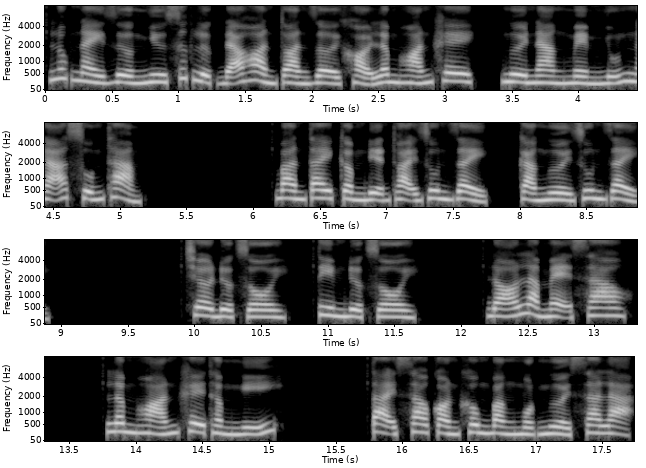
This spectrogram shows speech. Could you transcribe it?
Lúc này dường như sức lực đã hoàn toàn rời khỏi Lâm Hoán Khê, người nàng mềm nhũn ngã xuống thảm. Bàn tay cầm điện thoại run rẩy, cả người run rẩy. Chờ được rồi, tìm được rồi. Đó là mẹ sao? Lâm Hoán Khê thầm nghĩ. Tại sao còn không bằng một người xa lạ,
